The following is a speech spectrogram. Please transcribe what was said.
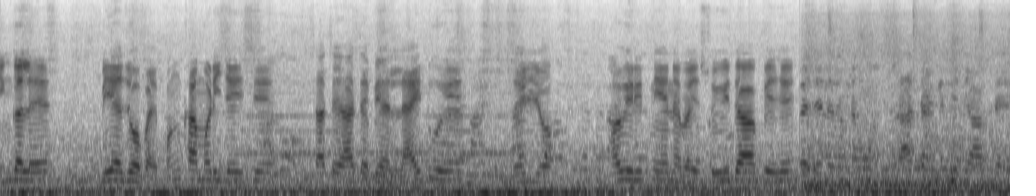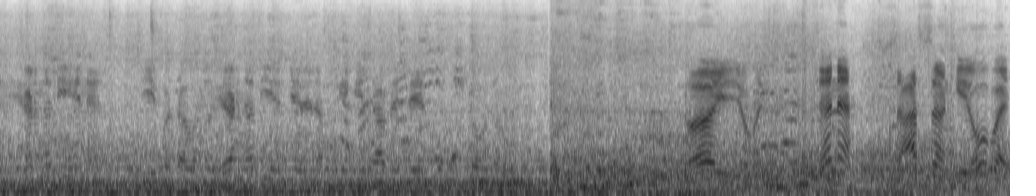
એંગલ છે. બે જો ભાઈ પંખા મળી જાય છે. સાથે સાથે બે લાઇટો છે. જોઈ લો આવી રીતની એને ભાઈ સુવિધા આપે છે. તમને હું સાસણ કે જે આપણે હેરણ નદી છે ને, એ બતાવું. તો હિરણ નદી અત્યારે એના પૂરી ગઈ છે. ભાઈ જો ભાઈ. છે ને સાસણ ગીર હો ભાઈ.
